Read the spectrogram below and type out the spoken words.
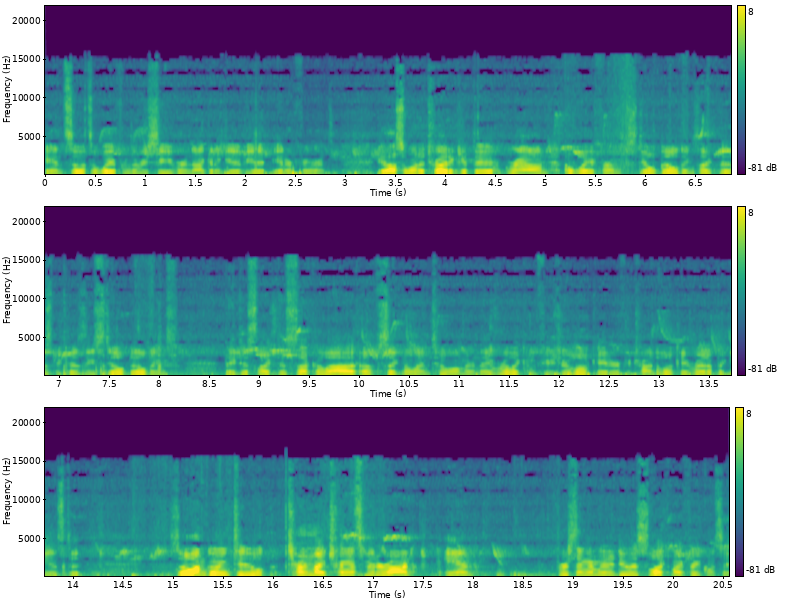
and so it's away from the receiver and not going to give you interference. You also want to try to get the ground away from steel buildings like this because these steel buildings, they just like to suck a lot of signal into them, and they really confuse your locator if you're trying to locate right up against it. So I'm going to turn my transmitter on, and first thing I'm going to do is select my frequency.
